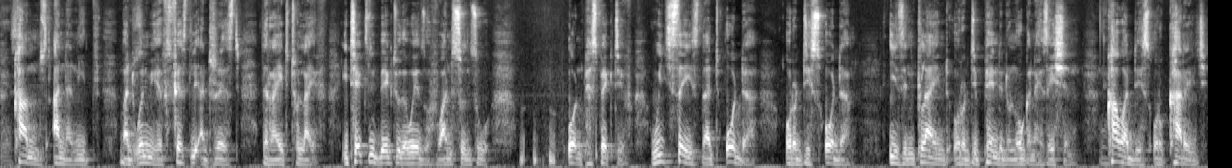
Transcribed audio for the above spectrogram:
yes. comes underneath. But when we have firstly addressed the right to life, it takes me back to the words of Wan Sun Tzu on perspective, which says that order or disorder is inclined or dependent on organization. Yeah. Cowardice or courage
